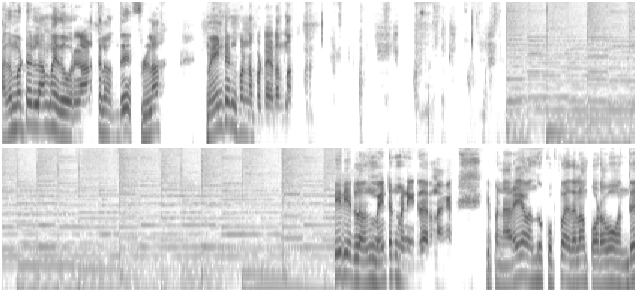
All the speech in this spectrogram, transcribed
அது மட்டும் இல்லாம இது ஒரு காலத்துல வந்து ஃபுல்லா மெயின்டைன் பண்ணப்பட்ட இடம் தான் பீரியட்ல வந்து மெயின்டைன் பண்ணிட்டு தான் இருந்தாங்க. இப்போ நிறைய வந்து குப்பை இதெல்லாம் போடவும் வந்து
